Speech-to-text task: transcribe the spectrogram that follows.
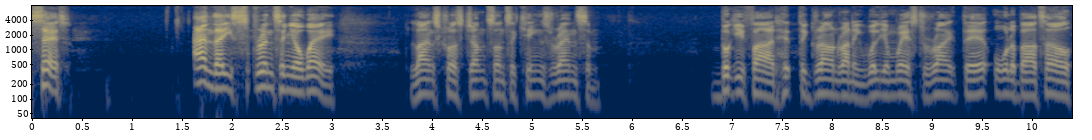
set, and they sprinting away. Lions Cross jumps onto King's Ransom. Boogie Fired hit the ground running. William West right there, all about Al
